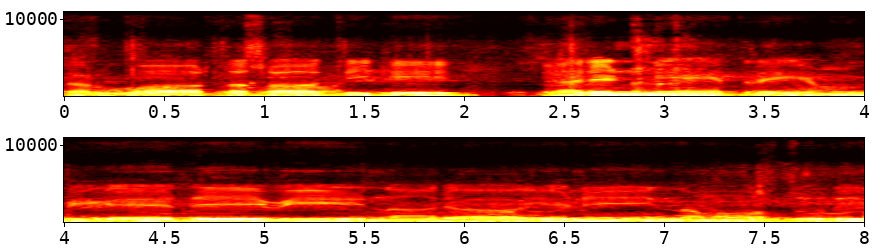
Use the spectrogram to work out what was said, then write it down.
സർവാർത്ഥസാധികേ. ശരണ്യേ ത്രയംബികേ ദേവി നാരായണേ നമോസ്തുതേ.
